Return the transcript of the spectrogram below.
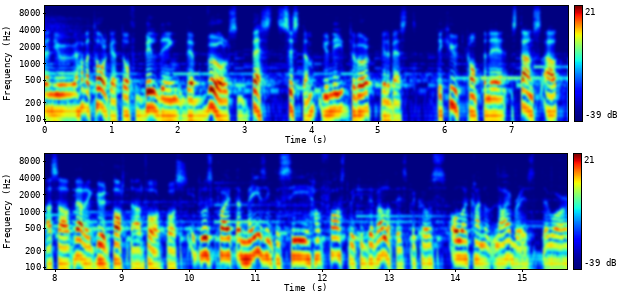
When you have a target of building the world's best system, you need to work with the best. The Qt company stands out as a very good partner for us. It was quite amazing to see how fast we could develop this because all the kind of libraries they were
